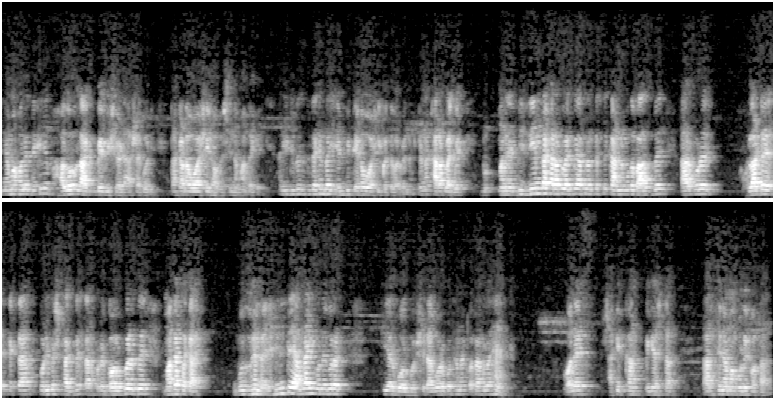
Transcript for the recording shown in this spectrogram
সিনেমা হলে দেখলে ভালো লাগবে বিষয়টা, আশা করি। টাকাটা ওয়াশির হবে সিনেমা দেখে। আর ইউটিউবে যদি দেখেন ভাই এমপি টাকা ওয়াশি করতে পারবেন না। কেননা খারাপ লাগবে। মানে বিজিএমটা খারাপ লাগবে আপনার কাছে, কানের মতো বাজবে। তারপরে ঘোলাটে একটা পরিবেশ থাকবে, তারপরে গল্পের যে মাথা থাকায় বুঝবেন না। এমনিতে আমরাই মনে করে কি আর বলব, সেটা বড় কথা না, কথা হলো হ্যাঁ কলেজ, শাকিব খান তার সিনেমা বলে কথা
